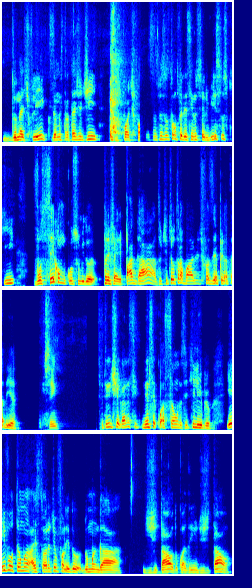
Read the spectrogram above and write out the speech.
do Netflix, é uma estratégia de Spotify. Essas pessoas estão oferecendo serviços que você, como consumidor, prefere pagar do que ter o trabalho de fazer a pirataria. Sim. Você tem que chegar nesse, nessa equação, nesse equilíbrio. E aí voltamos à história que eu falei do, do mangá digital, do quadrinho digital.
